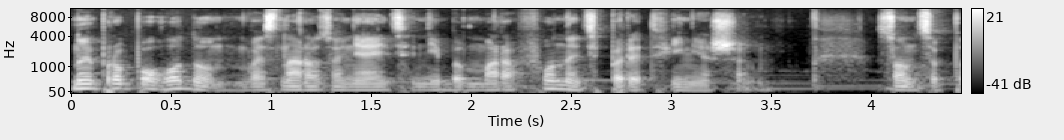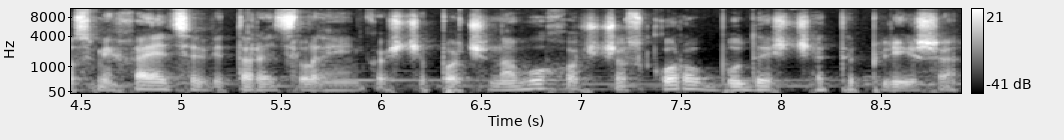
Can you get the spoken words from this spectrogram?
Ну і про погоду весна розганяється ніби марафонець перед фінішем. Сонце посміхається, вітерець легенько щепоче на вухо, що скоро буде ще тепліше.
